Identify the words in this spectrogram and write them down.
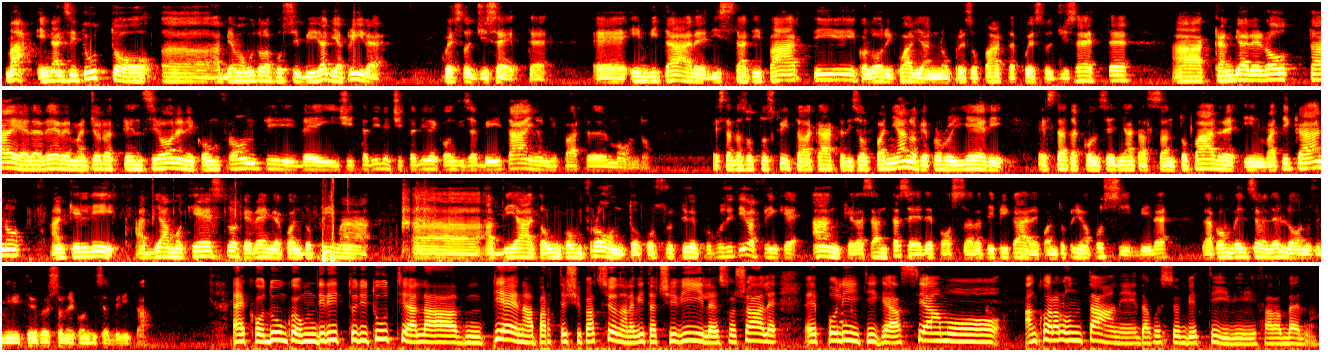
Ma innanzitutto eh, abbiamo avuto la possibilità di aprire questo G7 e invitare gli stati parti, coloro i quali hanno preso parte a questo G7, a cambiare rotta e ad avere maggiore attenzione nei confronti dei cittadini e cittadine con disabilità in ogni parte del mondo. È stata sottoscritta la carta di Solfagnano che proprio ieri è stata consegnata al Santo Padre in Vaticano. Anche lì abbiamo chiesto che venga quanto prima uh, avviato un confronto costruttivo e propositivo affinché anche la Santa Sede possa ratificare quanto prima possibile la Convenzione dell'ONU sui diritti delle persone con disabilità. Ecco, dunque un diritto di tutti alla piena partecipazione alla vita civile, sociale e politica. Siamo ancora lontani da questi obiettivi, Farabella?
